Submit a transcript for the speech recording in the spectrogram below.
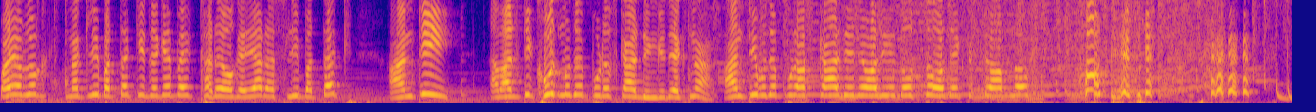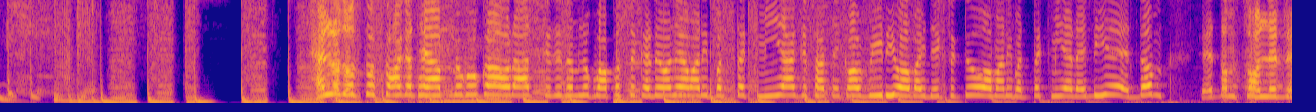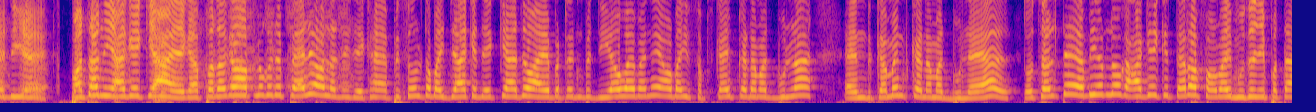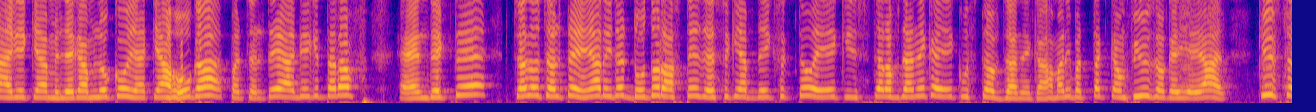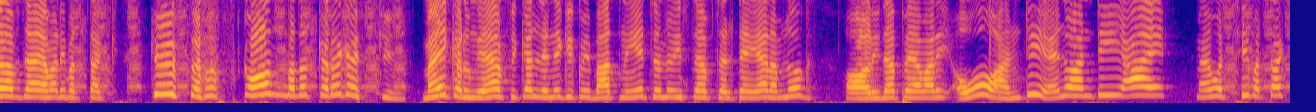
भाई, हम लोग नकली बत्तख की जगह पे खड़े हो गए यार, असली बत्तख। आंटी, अब आंटी खुद मुझे पुरस्कार देंगी, देखना। आंटी मुझे पुरस्कार देने वाली है, दोस्तों, देख सकते हो आप लोग। हेलो दोस्तों, स्वागत है आप लोगों का, और आज के दिन हम लोग वापस से करने वाले हमारी बत्तख मिया के साथ एक और वीडियो भाई, देख सकते हो, हमारी बत्तख मिया रेडी है, एकदम। एकदम सॉलिड रेडी है। पता नहीं आगे क्या आएगा, पर अगर आप लोगों ने पहले वाला नहीं देखा है एपिसोड तो भाई जाके देख के आ जाओ आई बटन पे दिया हुआ है मैंने, और भाई सब्सक्राइब करना मत भूलना एंड कमेंट करना मत भूलना यार। तो चलते हैं अभी हम लोग आगे की तरफ़, और भाई मुझे नहीं पता आगे क्या मिलेगा हम लोग को, या क्या होगा, पर चलते हैं आगे की तरफ़ एंड देखते हैं। चलो चलते हैं यार, इधर दो दो रास्ते जैसे कि आप देख सकते हो, एक इस तरफ़ जाने का, एक उस तरफ़ जाने का। हमारी बत्तख कंफ्यूज हो गई है यार। किस तरफ़ जाए हमारी बत्तख किस तरफ़? कौन मदद करेगा इसकी? मैं ही करूँगा यार, फ़िक्र लेने की कोई बात नहीं है। चलो इस तरफ़ चलते हैं यार हम लोग। और इधर पे हमारी ओ, आंटी, हेलो आंटी, आए। मैं वो अच्छी बत्तख।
